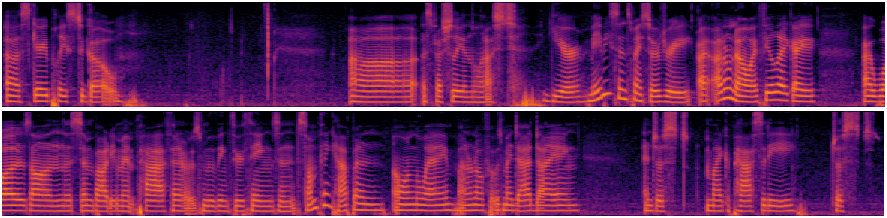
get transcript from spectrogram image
a scary place to go. Uh, especially in the last year, maybe since my surgery. I, I don't know. I feel like I I was on this embodiment path and I was moving through things and something happened along the way. I don't know if it was my dad dying and just my capacity just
